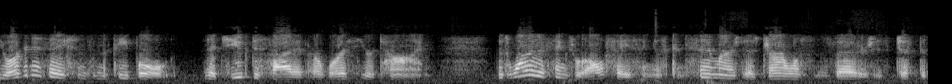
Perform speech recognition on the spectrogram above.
the organizations and the people that you've decided are worth your time. Because one of the things we're all facing as consumers, as journalists, as voters, is just a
